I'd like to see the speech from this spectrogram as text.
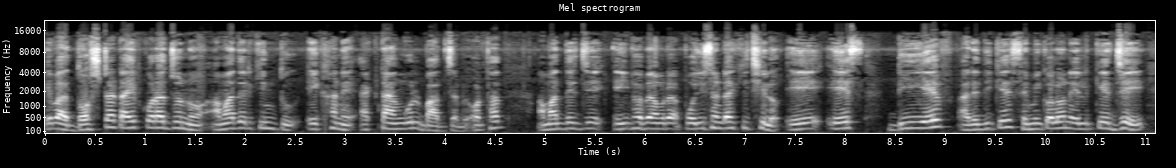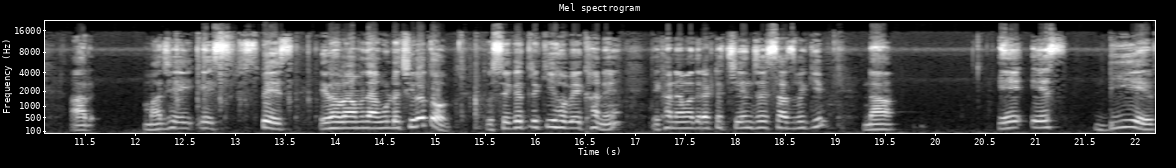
এবার দশটা টাইপ করার জন্য আমাদের কিন্তু এখানে একটা আঙ্গুল বাদ যাবে। অর্থাৎ আমাদের যে এইভাবে আমরা পজিশনটা কি ছিল? এ এস ডি এফ আর এদিকে সেমিকলন এল কে জে আর মাঝে এই স্পেস এভাবে আমাদের আঙুলটা ছিল তো? তো সেক্ষেত্রে কি হবে এখানে? এখানে আমাদের একটা চেঞ্জ আসবে কি? না এ এস ডিএফ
